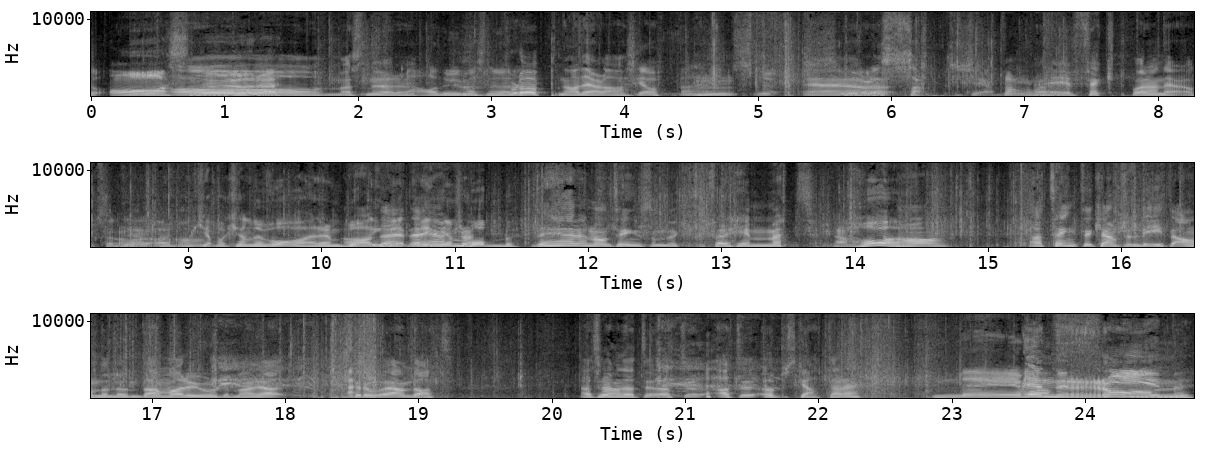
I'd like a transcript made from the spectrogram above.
Så, åh, snöre! Åh, med snöre. Ja, nu med snöre. Får du öppna där då? Ska jag öppna den? Snö, Eh, snöre satt. Jävlar. det är effekt på den där också. Då. Ja, vad, kan- vad kan det vara? Är det en bo- Ja, ingen, det, är ingen tror- bob? Det här är någonting som du, för hemmet. Jaha! Ja, jag tänkte kanske lite annorlunda än vad du gjorde, men jag tror ändå att jag tror ändå att, du- att, du- att du uppskattar det. Nej, vad En ram! fin!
